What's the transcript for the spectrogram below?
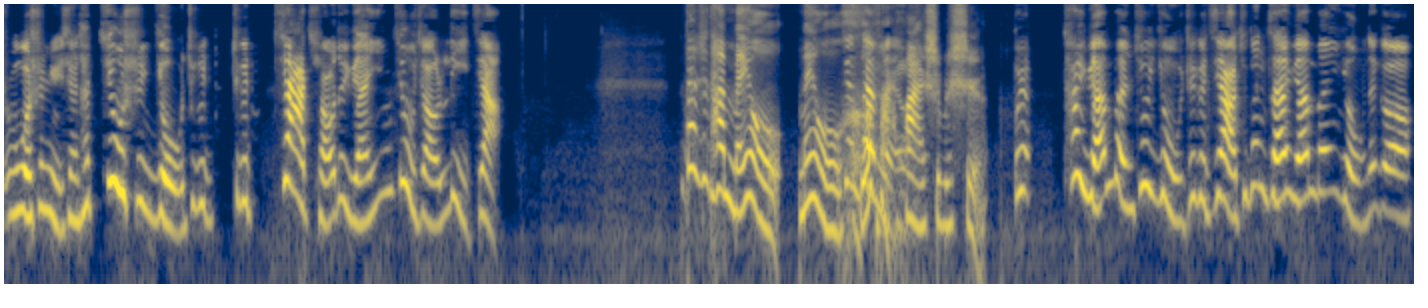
如果是女性，她就是有这个这个假条的原因就叫例假，但是它没有没有合法化，是不是？不是，它原本就有这个假，就跟咱原本有那个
